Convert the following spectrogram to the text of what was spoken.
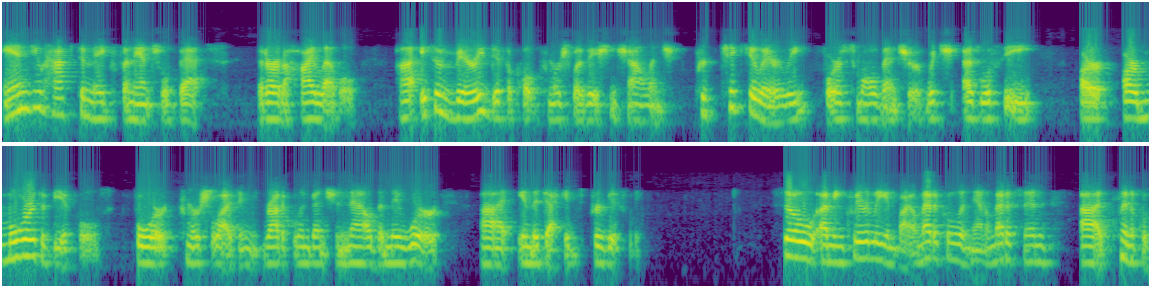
and you have to make financial bets that are at a high level, uh, it's a very difficult commercialization challenge, particularly for a small venture, which, as we'll see, are, are more the vehicles for commercializing radical invention now than they were uh, in the decades previously. So, I mean, clearly in biomedical and nanomedicine, uh, clinical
